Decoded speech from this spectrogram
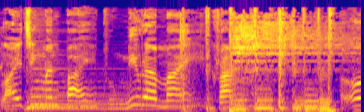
ปล่อยทิ้งมันไปพรุ่งนี้เริ่มใหม่ครั้งโอ้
